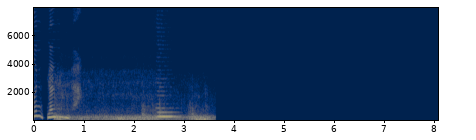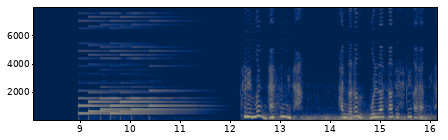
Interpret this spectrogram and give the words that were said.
출입문 열립니다. 출입문 닫습니다. 한 걸음 물러서 주시기 바랍니다.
